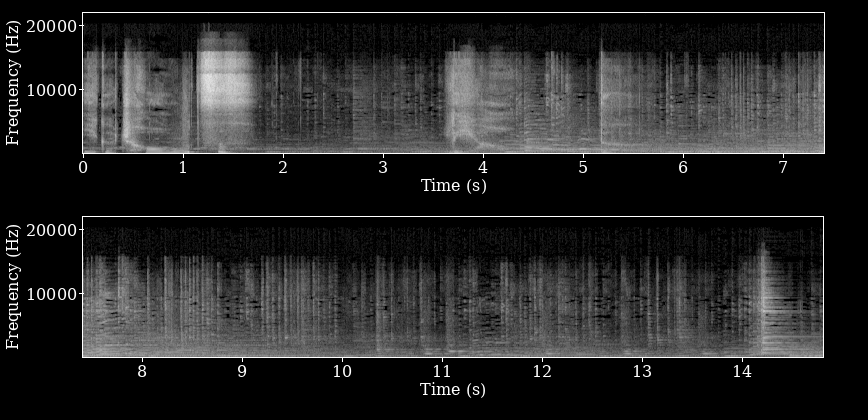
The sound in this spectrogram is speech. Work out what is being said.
一个愁字了。Thank you.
